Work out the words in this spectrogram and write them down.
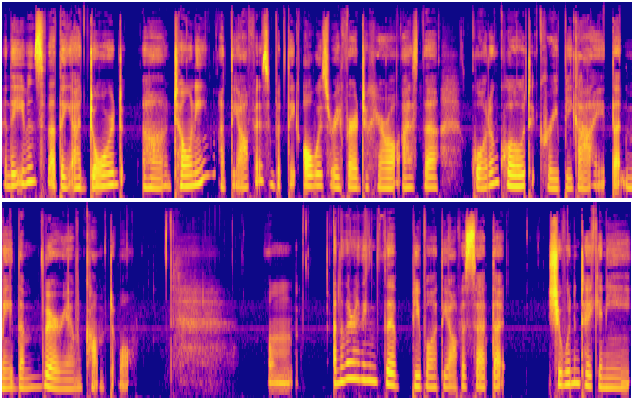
And they even said that they adored uh, toni at the office but they always referred to harold as the quote unquote creepy guy that made them very uncomfortable. Um, another thing the people at the office said that she wouldn't take any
